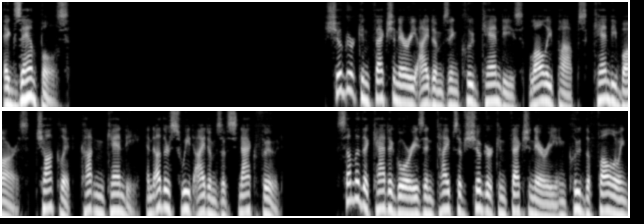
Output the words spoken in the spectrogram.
Examples Sugar confectionery items include candies, lollipops, candy bars, chocolate, cotton candy, and other sweet items of snack food. Some of the categories and types of sugar confectionery include the following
